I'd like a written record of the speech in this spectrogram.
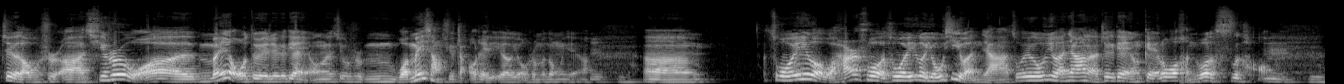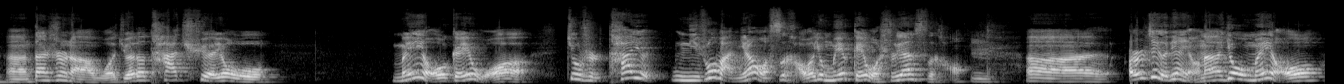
这个倒不是啊。其实我没有对这个电影，就是嗯我没想去找这里头有什么东西啊。嗯、作为一个，我还是说，作为一个游戏玩家，作为游戏玩家呢，这个电影给了我很多的思考。嗯嗯、但是呢，我觉得它却又没有给我，就是它又你说吧，你让我思考吧，又没有给我时间思考。嗯，呃，而这个电影呢，又没有，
